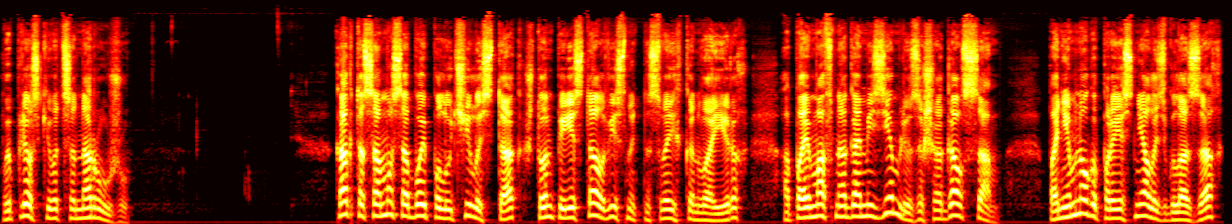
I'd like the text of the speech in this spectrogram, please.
выплескиваться наружу. Как-то само собой получилось так, что он перестал виснуть на своих конвоирах, а поймав ногами землю, зашагал сам, Понемногу прояснялось в глазах,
